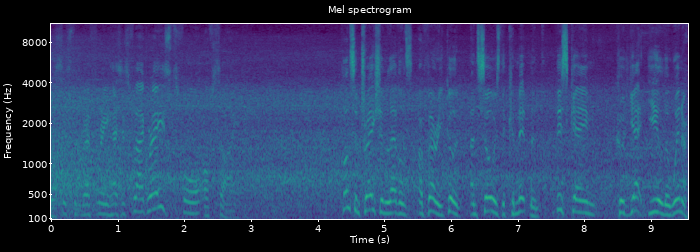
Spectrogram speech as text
The assistant referee has his flag raised for offside. Concentration levels are very good, and so is the commitment. This game could yet yield a winner.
